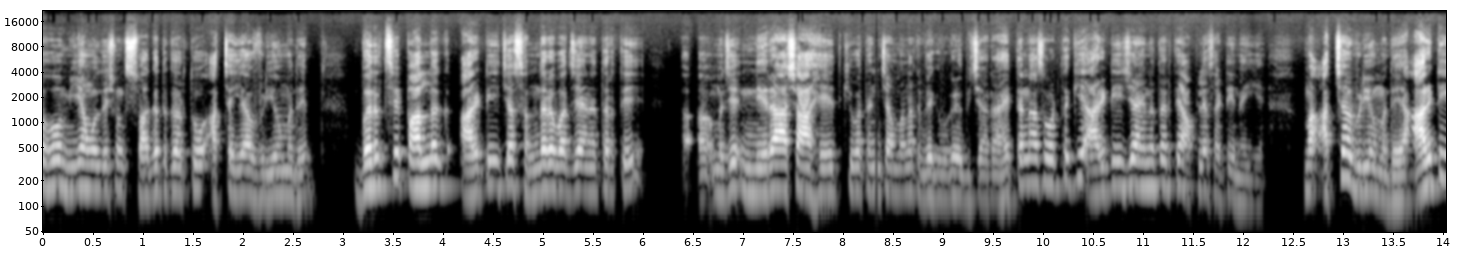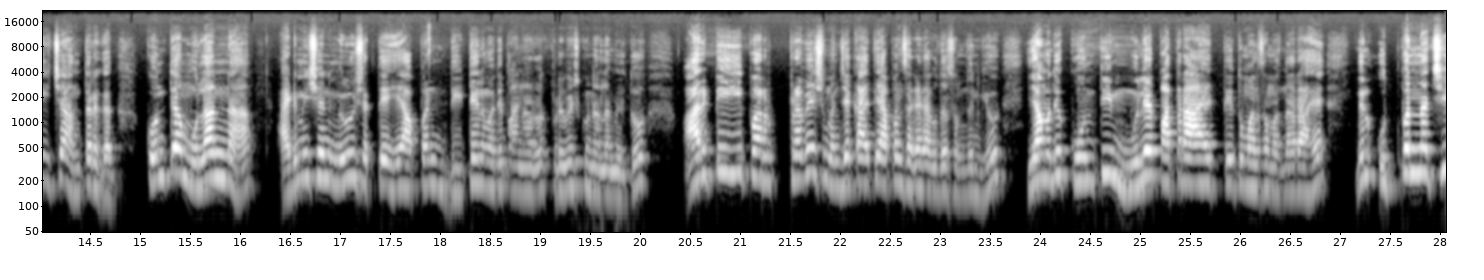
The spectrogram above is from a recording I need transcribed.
हो मी अमोल देशमुख स्वागत करतो आजच्या या व्हिडिओमध्ये. बरेचसे पालक आर टीच्या संदर्भात जे आहे ना तर ते म्हणजे निराश आहेत किंवा त्यांच्या मनात वेगवेगळे विचार आहेत. त्यांना असं वाटतं की आर टी जे आहे ना तर ते आपल्यासाठी नाही आहे मग आजच्या व्हिडिओमध्ये आर टी ईच्या अंतर्गत कोणत्या मुलांना ॲडमिशन मिळू शकते हे आपण डिटेलमध्ये पाहणार आहोत. प्रवेश कुणाला मिळतो? आर टी ई पर प्रवेश म्हणजे काय ते आपण सगळ्यात अगोदर समजून घेऊ. यामध्ये कोणती मुले पात्र आहेत ते तुम्हाला समजणार आहे. देन उत्पन्नाची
